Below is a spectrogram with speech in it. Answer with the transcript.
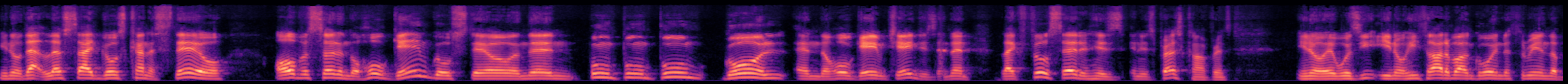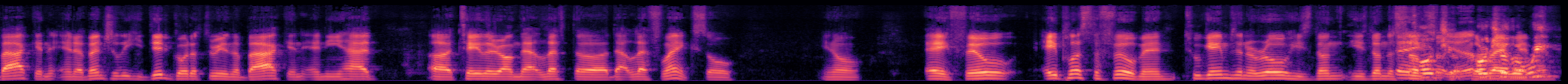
you know, that left side goes kind of stale. All of a sudden, the whole game goes stale, and then boom, boom, boom, goal, and the whole game changes. And then, like Phil said in his in his press conference, you know, it was you know he thought about going to three in the back, and, and eventually he did go to three in the back, and, and he had uh, Taylor on that left uh, that left flank. So, you know, hey Phil, a plus to Phil, man. Two games in a row, he's done he's done the, Hey, sub- Coach, So, yeah. the coach right of the way, week. man.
